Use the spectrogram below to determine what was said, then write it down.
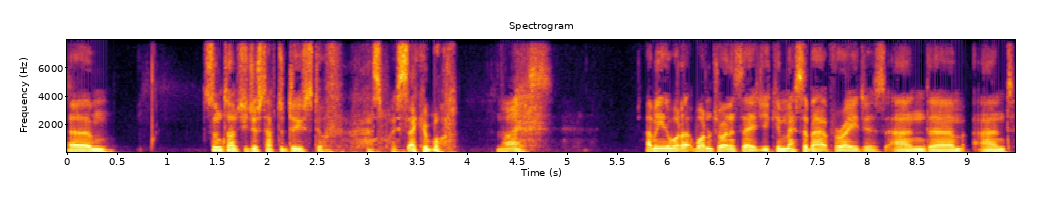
Um, sometimes you just have to do stuff. That's my second one. Nice. I mean, what, I, what I'm trying to say is you can mess about for ages and, um, and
